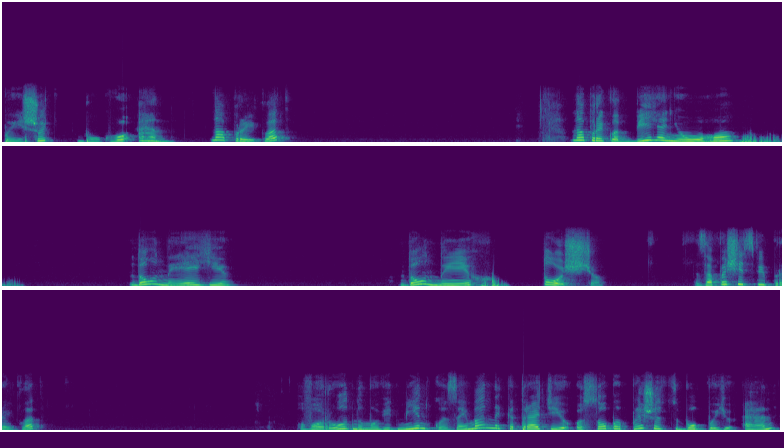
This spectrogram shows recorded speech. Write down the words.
пишуть букву Н. Наприклад, наприклад, біля нього, до неї, до них тощо. Запишіть свій приклад. В орудному відмінку займенники третьої особи пишуть з буквою Н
